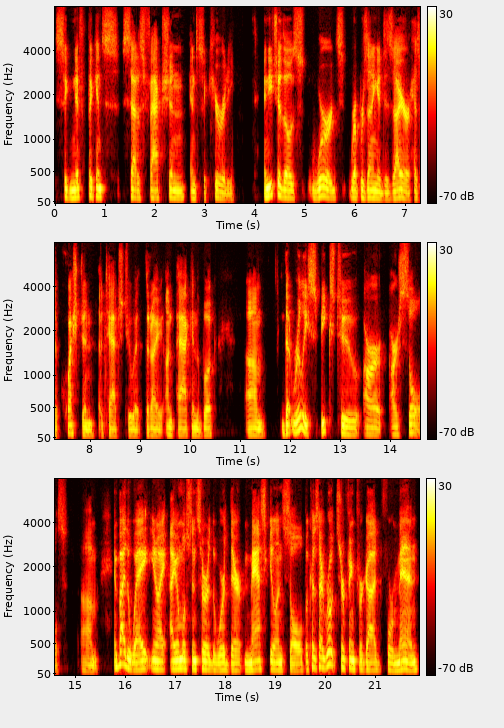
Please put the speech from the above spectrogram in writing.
significance, satisfaction, and security. And each of those words representing a desire has a question attached to it that I unpack in the book um, that really speaks to our our souls. Um, and by the way, you know, I, I almost inserted the word there, masculine soul, because I wrote Surfing for God for men.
